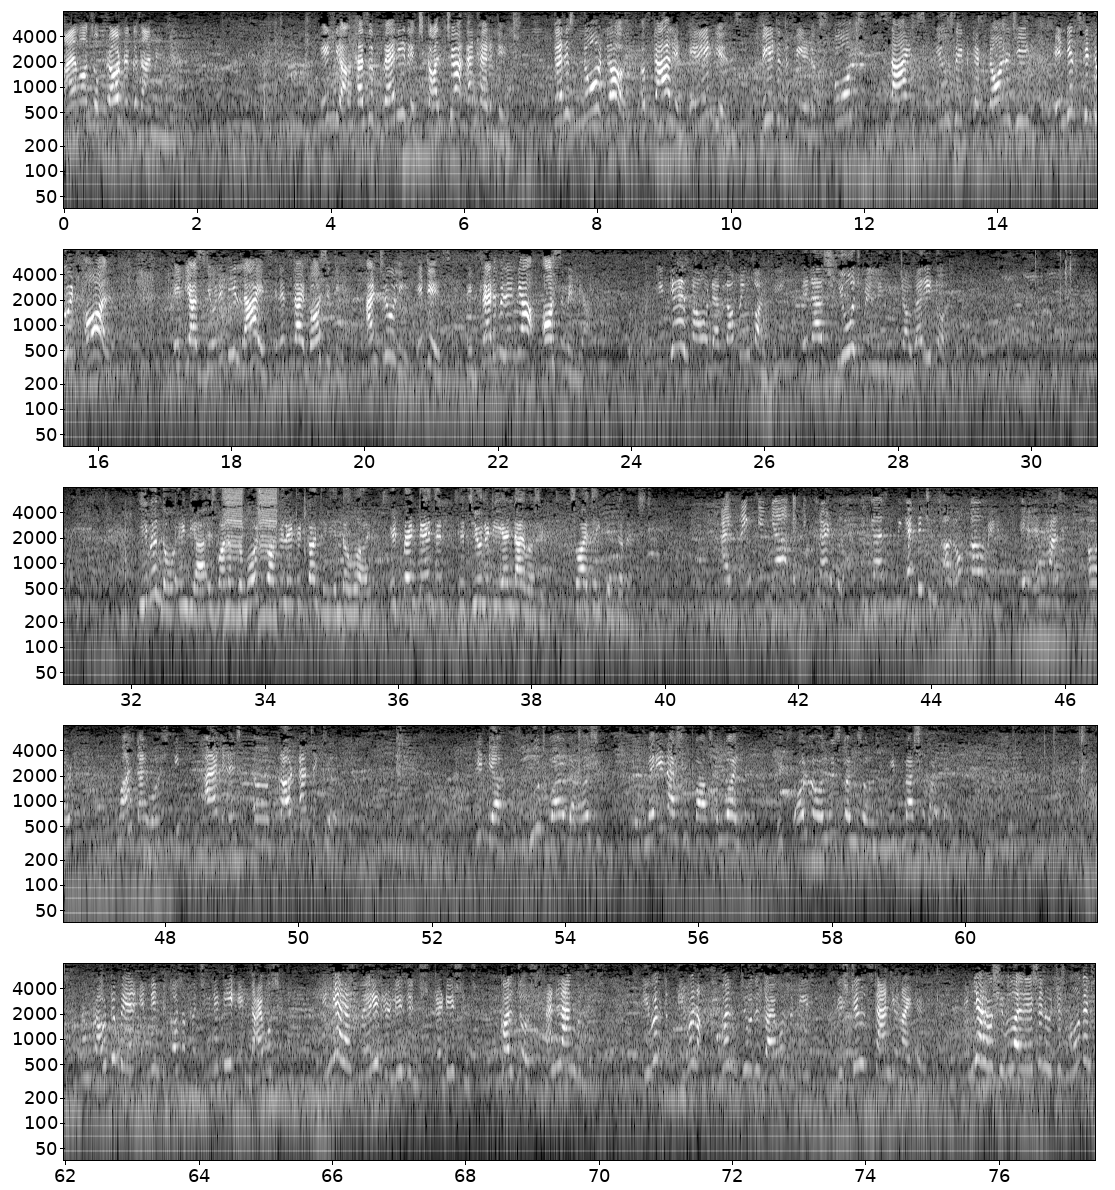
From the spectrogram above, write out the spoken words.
I am also proud because I'm Indian. India has a very rich culture and heritage. There is no dearth of talent in Indians, be it in the field of sports, science, music, technology. Indians can do it all. India's unity lies in its diversity, and truly, it is incredible India, awesome India. India is now a developing country. It has huge buildings which are very tall. Even though India is one of the most populated country in the world, it maintains it, its unity and diversity. So I think it's the best. I think India is incredible because we get to choose our own government. It, it has a vast diversity and it is uh, proud and secure. India has huge biodiversity with many national parks and wildlife. It always concerns international wildlife. Cultures, and languages. Even, even, even through these diversities, we still stand united. India has a civilization which is more than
